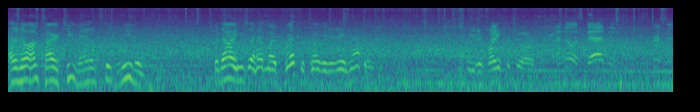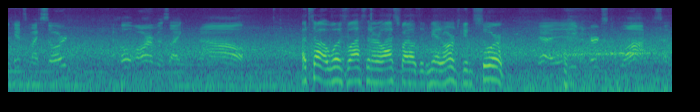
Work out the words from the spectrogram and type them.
I don't know. I'm tired too, man. I'm still breathing. But now I usually have my breath recovered. It ain't happening. You've been fighting for two hours. I know it's bad when a person hits my sword. My whole arm is like, ow. That's how it was last in our last fight. I was like, man, arm's getting sore. Yeah, it even hurts to block. It's like,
